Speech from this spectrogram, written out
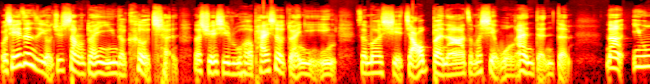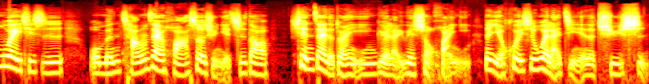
我前一阵子有去上短影音的课程，那学习如何拍摄短影音，怎么写脚本啊，怎么写文案等等。那因为其实我们常在华社群，也知道。现在的短影音越来越受欢迎，那也会是未来几年的趋势，因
